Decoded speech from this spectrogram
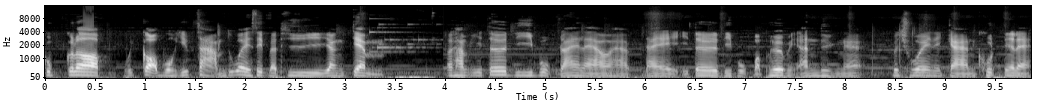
กรุบกรอบอุ๊ยเกาะบวกยี่สามด้วย 10 นาทีอย่างแจ่มเราทำอีเตอร์ดีบุกได้แล้วครับ ได้อีเตอร์ดีบุกมาเพิ่มอีกอันหนึ่งนะเพื่อช่วยในการขุดเนี่ยแหละ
